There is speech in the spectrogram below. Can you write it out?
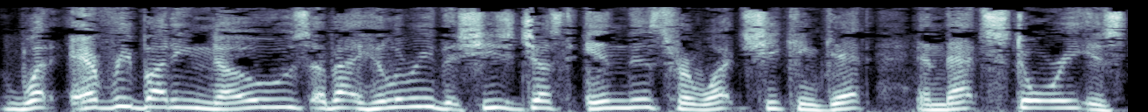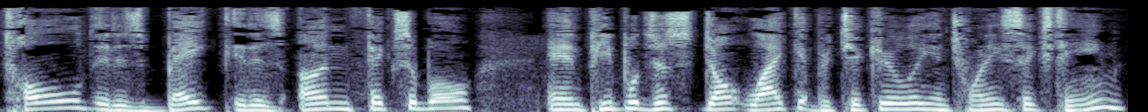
what everybody knows about Hillary? That she's just in this for what she can get. And that story is told. It is baked. It is unfixable. And people just don't like it, particularly in 2016.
